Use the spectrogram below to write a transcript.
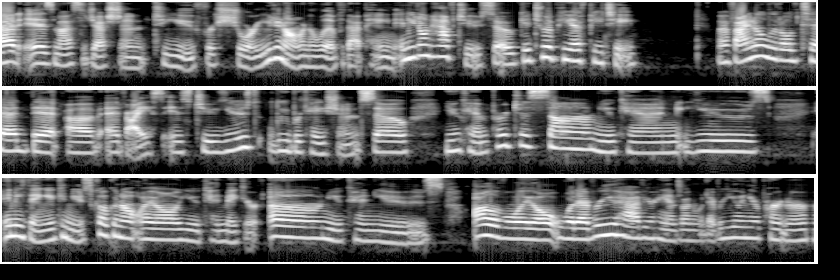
that is my suggestion to you for sure. You do not want to live with that pain, and you don't have to, so get to a PFPT. My final little tidbit of advice is to use lubrication. So you can purchase some, you can use anything. You can use coconut oil, you can make your own, you can use olive oil, whatever you have your hands on, whatever you and your partner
